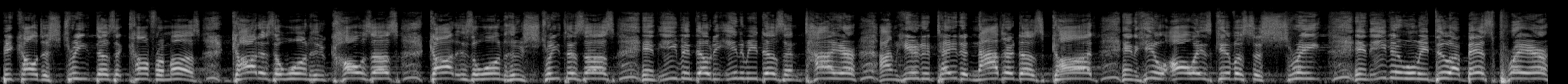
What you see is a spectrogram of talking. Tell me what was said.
because the strength doesn't come from us. God is the one who calls us, God is the one who strengthens us. And even though the enemy doesn't tire, I'm here to neither does God, and He'll always give us the strength. And even when we do our best prayer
